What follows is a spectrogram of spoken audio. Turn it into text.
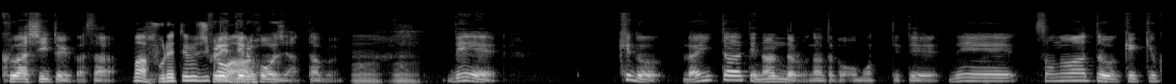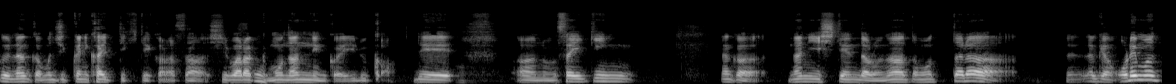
詳しいというかさ、まあ触れてる時触れて間はある。る方じゃん、多分。うん、うん。で、けど、ライターってなんだろうなとか思ってて、で、その後結局なんかもう実家に帰ってきてからさ、しばらくもう何年かいるか。で、あの、最近、なんか何してんだろうなと思ったら、だけど俺も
